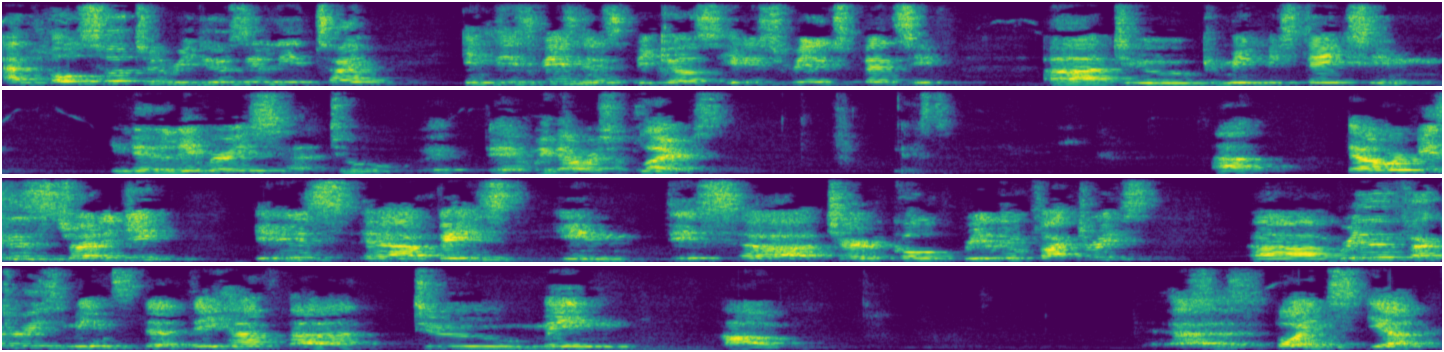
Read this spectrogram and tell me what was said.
and also to reduce the lead time in this business because it is really expensive uh, to commit mistakes in, in the deliveries uh, to, uh, with our suppliers. Next. Uh, our business strategy is uh, based in this term called Brilliant Factories, uh, brilliant factories means that they have uh, two main um, uh, points. Yeah,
